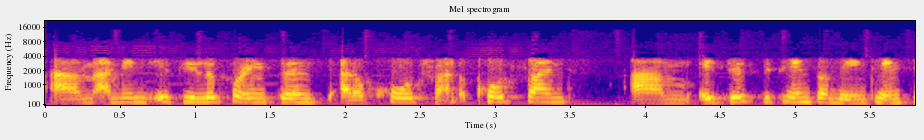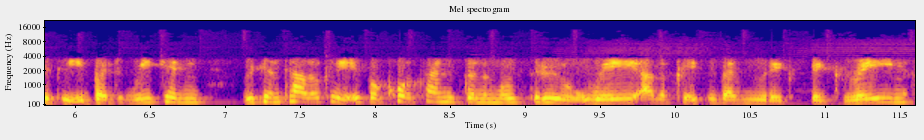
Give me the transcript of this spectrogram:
Um, I mean, if you look, for instance, at a cold front, a cold front, um, it just depends on the intensity. But we can we can tell, okay, if a cold front is going to move through, where are the places that you would expect rain?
